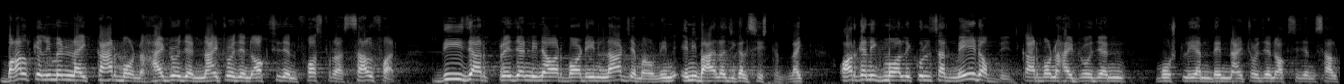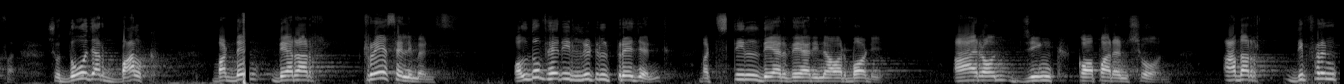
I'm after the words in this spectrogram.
Bulk element like carbon, hydrogen, nitrogen, oxygen, phosphorus, sulfur, these are present in our body in large amount in any biological system like organic molecules are made of these carbon, hydrogen mostly and then nitrogen, oxygen, sulfur. So, those are bulk, but then there are trace elements although very little present, but still they are there in our body iron, zinc, copper and so on. Other different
